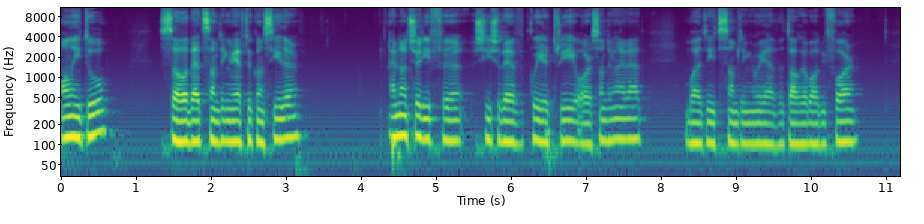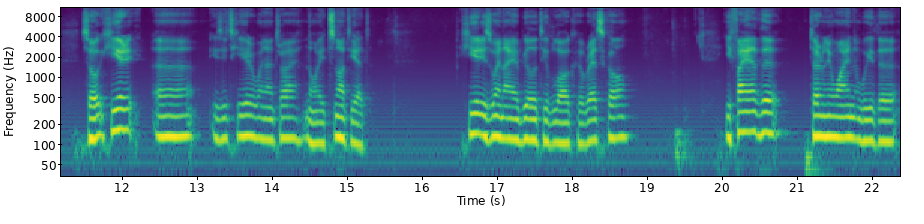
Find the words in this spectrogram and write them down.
only two, so that's something we have to consider. I'm not sure if uh, she should have cleared three or something like that, but it's something we have talked about before. So here, uh, is it here when I try? No, it's not yet. Here is when I ability block Red Skull. If I had the turn rewind with the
